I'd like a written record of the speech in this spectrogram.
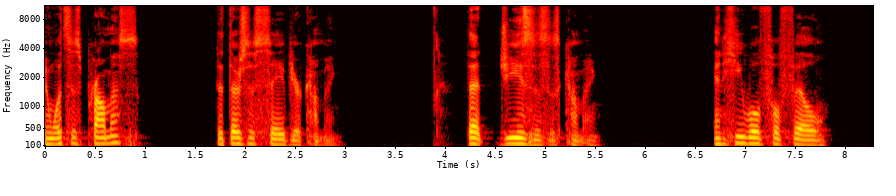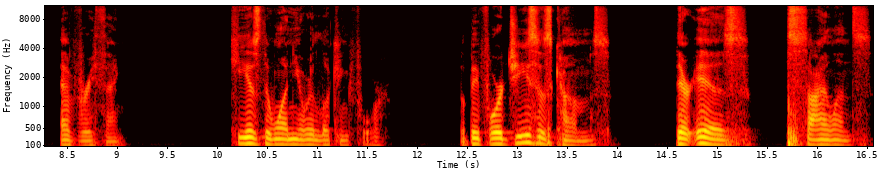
And what's his promise? That there's a Savior coming, that Jesus is coming, and he will fulfill everything. He is the one you are looking for. But before Jesus comes, there is silence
